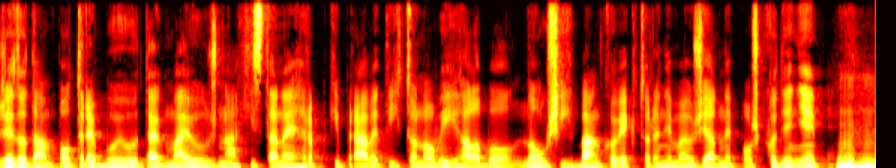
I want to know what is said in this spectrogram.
že to tam potrebujú, tak majú už nachystané hrbky práve týchto nových alebo novších bankoviek, ktoré nemajú žiadne poškodenie. Uh-huh.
